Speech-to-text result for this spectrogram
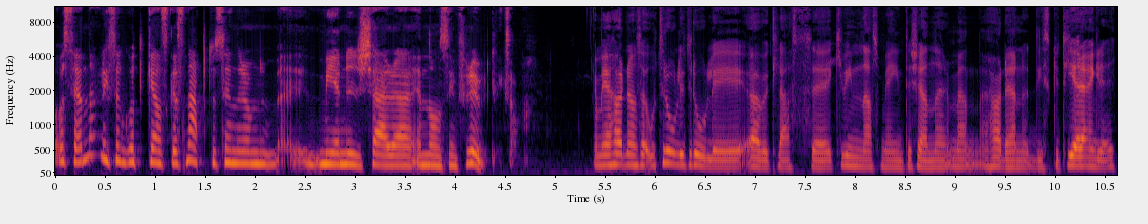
och sen har det liksom gått ganska snabbt och sen är de eh, mer nykära än någonsin förut. Liksom. Ja, men jag hörde en så otroligt rolig överklasskvinna som jag inte känner men hörde henne diskutera en grej.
